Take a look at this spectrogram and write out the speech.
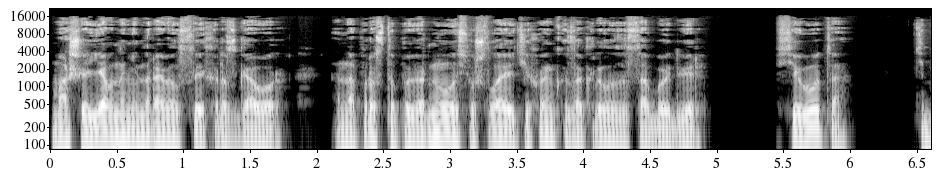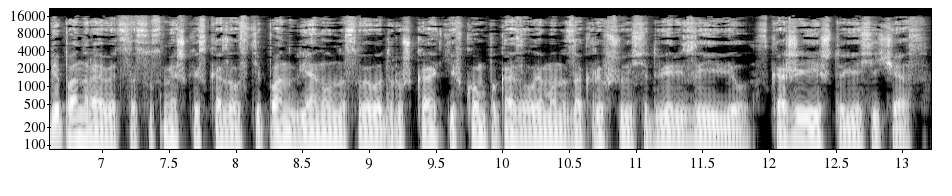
Маше явно не нравился их разговор – она просто повернулась, ушла и тихонько закрыла за собой дверь. Всего-то? Тебе понравится, с усмешкой сказал Степан, глянул на своего дружка, кивком показал ему на закрывшуюся дверь и заявил: "Скажи ей, что я сейчас".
